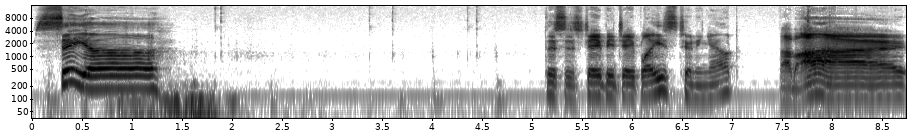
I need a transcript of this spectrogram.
See ya! This is JBJ Blaze tuning out. Bye bye!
